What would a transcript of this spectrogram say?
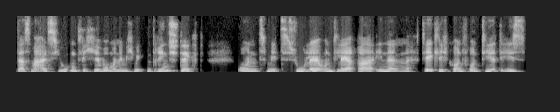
dass man als Jugendliche, wo man nämlich mittendrin steckt und mit Schule und LehrerInnen täglich konfrontiert ist,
